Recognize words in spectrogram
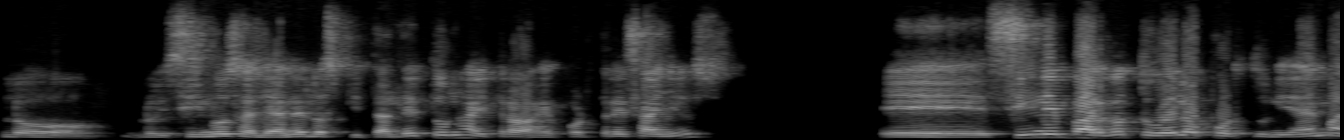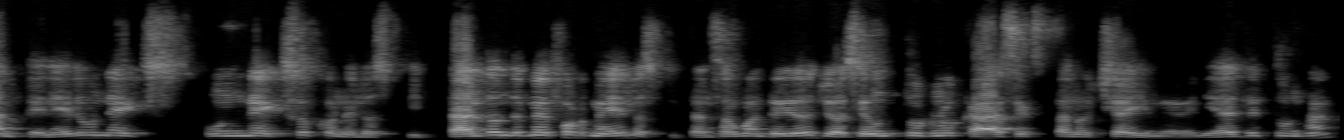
lo, lo hicimos allá en el hospital de Tunja y trabajé por tres años. Eh, sin embargo, tuve la oportunidad de mantener un, ex, un nexo con el hospital donde me formé, el Hospital San Juan de Dios. Yo hacía un turno cada sexta noche ahí, me venía desde Tunja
